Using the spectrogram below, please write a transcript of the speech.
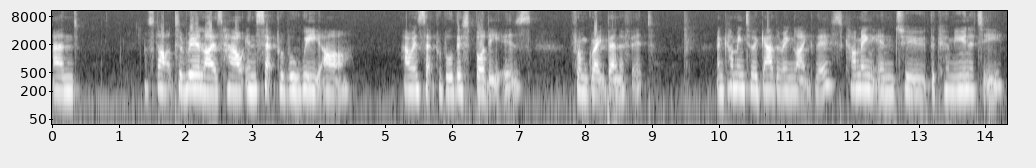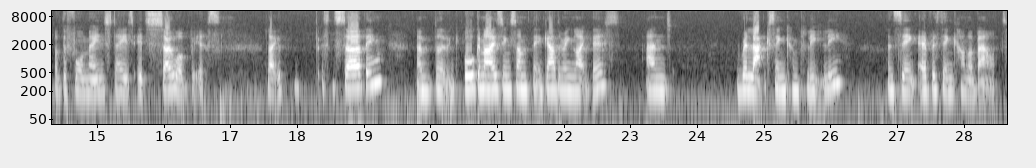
And start to realize how inseparable we are, how inseparable this body is from great benefit. And coming to a gathering like this, coming into the community of the Four Mainstays, it's so obvious like serving and organizing something, a gathering like this, and relaxing completely and seeing everything come about.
